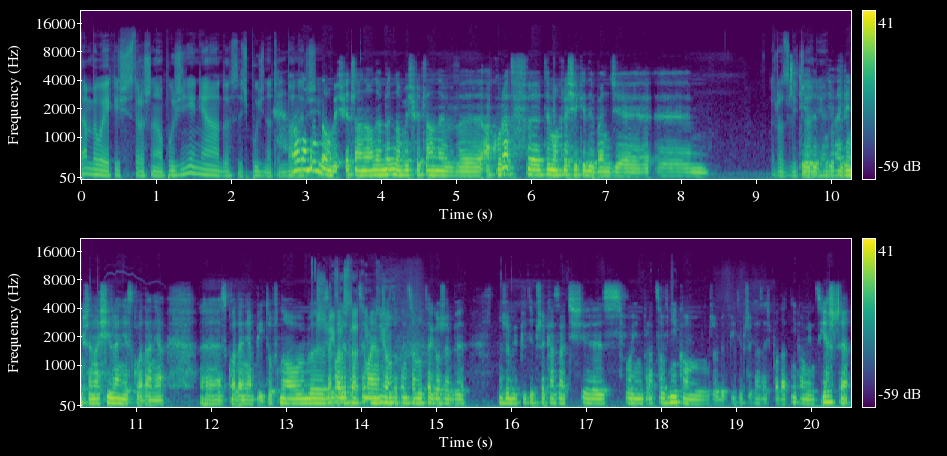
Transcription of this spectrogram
Tam były jakieś straszne opóźnienia, dosyć późno ten baner. One się... będą wyświetlane, one będą wyświetlane w, akurat w tym okresie, kiedy będzie rozliczanie. Kiedy będzie największe nasilenie składania, e, składania pitów. No, zakłady pracy mają czas do końca lutego, żeby, żeby pity przekazać e, swoim pracownikom, żeby pity przekazać podatnikom, więc jeszcze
